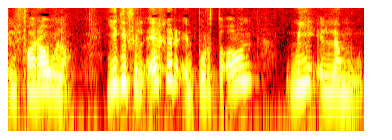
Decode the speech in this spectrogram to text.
الفراولة. يجي في الآخر البرتقال والليمون.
